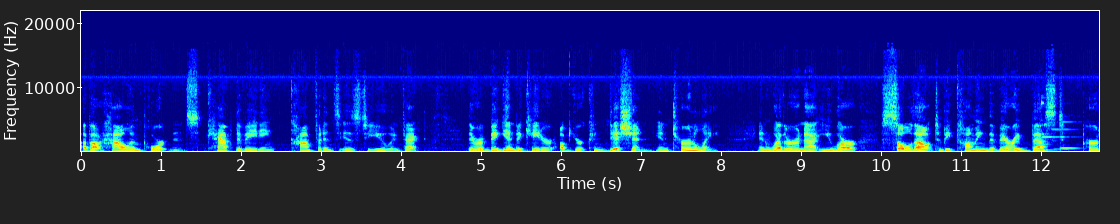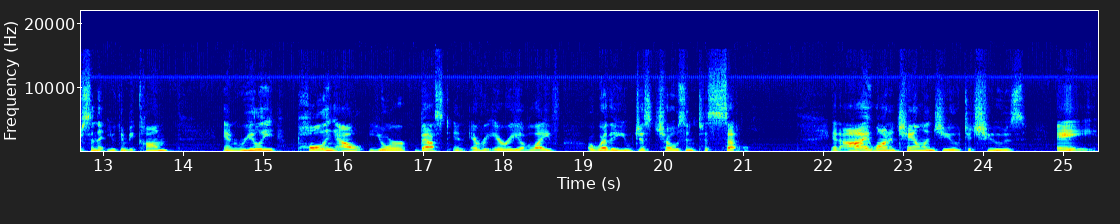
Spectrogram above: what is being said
about how important captivating confidence is to you. In fact, they're a big indicator of your condition internally and whether or not you are sold out to becoming the very best person that you can become and really pulling out your best in every area of life or whether you've just chosen to settle. And I want to challenge you to choose A.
